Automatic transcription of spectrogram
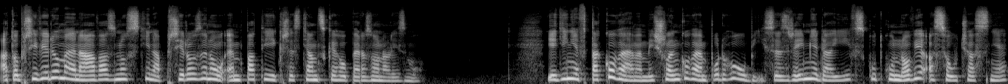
A to při vědomé návaznosti na přirozenou empatii křesťanského personalismu. Jedině v takovém myšlenkovém podhoubí se zřejmě dají v skutku nově a současně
